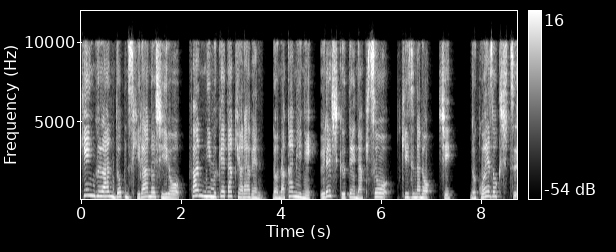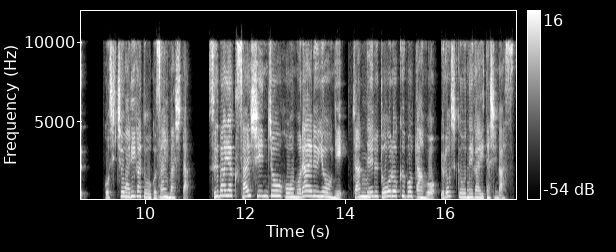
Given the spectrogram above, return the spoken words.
キングピンス平野仕様、ファンに向けたキャラ弁の中身に嬉しくて泣きそう、絆の死の声続出。ご視聴ありがとうございました。素早く最新情報をもらえるようにチャンネル登録ボタンをよろしくお願いいたします。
